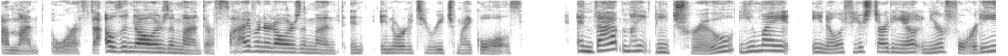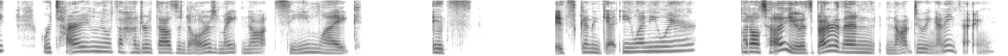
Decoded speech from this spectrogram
a month or $1,000 a month or $500 a month in, in order to reach my goals. And that might be true. You might, you know, if you're starting out and you're 40, retiring with $100,000 might not seem like it's it's going to get you anywhere, but I'll tell you it's better than not doing anything.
